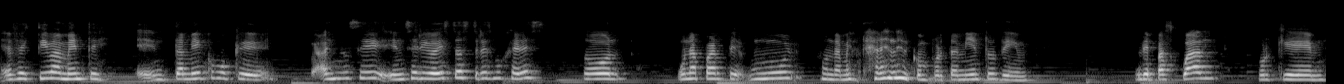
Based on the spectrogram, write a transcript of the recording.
Efectivamente, también como que, ay no sé, en serio, estas tres mujeres son una parte muy fundamental en el comportamiento de, de Pascual, porque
